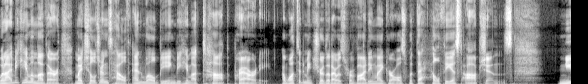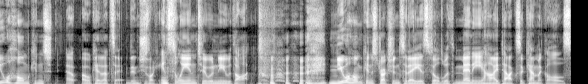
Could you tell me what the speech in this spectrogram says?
when I became a mother, my children's health and well being became a top priority. I wanted to make sure that I was providing my girls with the healthiest options. New home const- oh, okay, that's it. Then she's like instantly into a new thought. new home construction today is filled with many high toxic chemicals.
